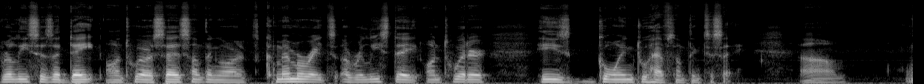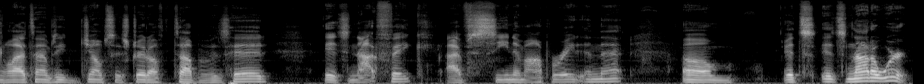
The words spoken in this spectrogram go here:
releases a date on Twitter or says something or commemorates a release date on Twitter, he's going to have something to say. Um, a lot of times he jumps it straight off the top of his head. It's not fake. I've seen him operate in that. Um, it's it's not a work.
